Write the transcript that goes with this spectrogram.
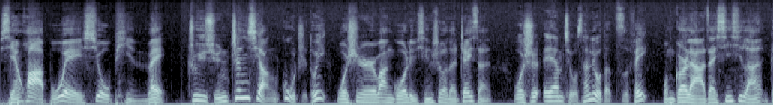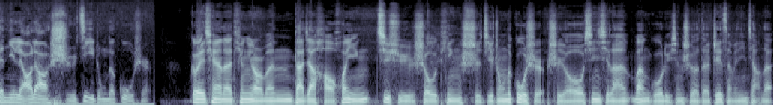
闲话不为秀品味，追寻真相故纸堆。我是万国旅行社的 Jason，我是 AM 九三六的子飞。我们哥俩在新西兰跟您聊聊《史记》中的故事。各位亲爱的听友们，大家好，欢迎继续收听《史记》中的故事，是由新西兰万国旅行社的 Jason 为您讲的。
